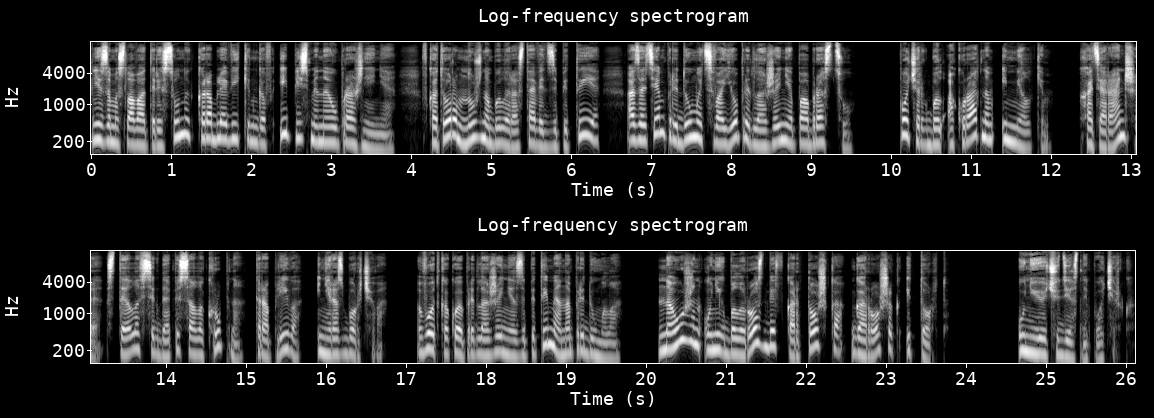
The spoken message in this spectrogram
незамысловатый рисунок корабля викингов и письменное упражнение, в котором нужно было расставить запятые, а затем придумать свое предложение по образцу. Почерк был аккуратным и мелким, хотя раньше Стелла всегда писала крупно, торопливо и неразборчиво. Вот какое предложение с запятыми она придумала. На ужин у них был ростбиф, картошка, горошек и торт. «У нее чудесный почерк»,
